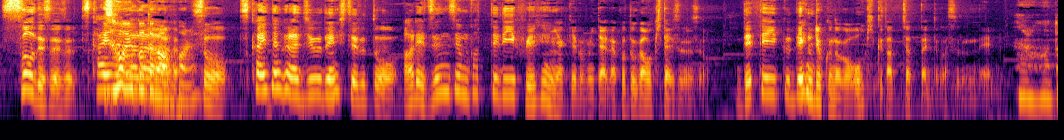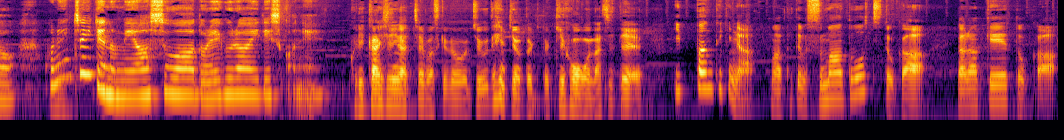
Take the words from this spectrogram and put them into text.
そうです、そうです。使いながら、そういうことが起こるそう。使いながら充電してると、あれ全然バッテリー増えへんやけど、みたいなことが起きたりするんですよ。出ていく電力のが大きくなっちゃったりとかするんで。なるほど。これについての目安はどれぐらいですかね？繰り返しになっちゃいますけど、充電器の時と基本同じで、一般的な、まあ、例えばスマートウォッチとか、ガラケーとか、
